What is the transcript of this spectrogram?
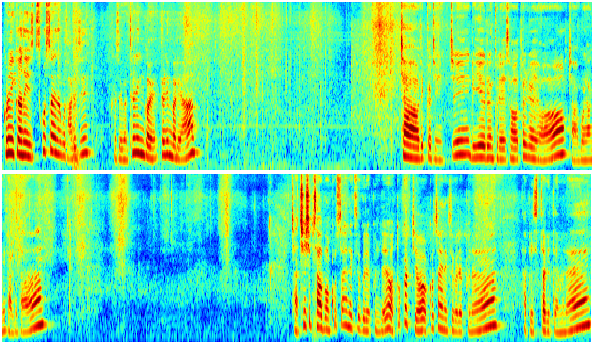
그러니까는 이 코사인하고 다르지? 그래서 이건 틀린 거에 틀린 말이야. 자, 어디까지 있지? 리을은 그래서 틀려요. 자, 모양이 다르다. 자, 74번 코사인 x 그래프인데요. 똑같죠? 코사인 x 그래프는 다 비슷하기 때문에.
